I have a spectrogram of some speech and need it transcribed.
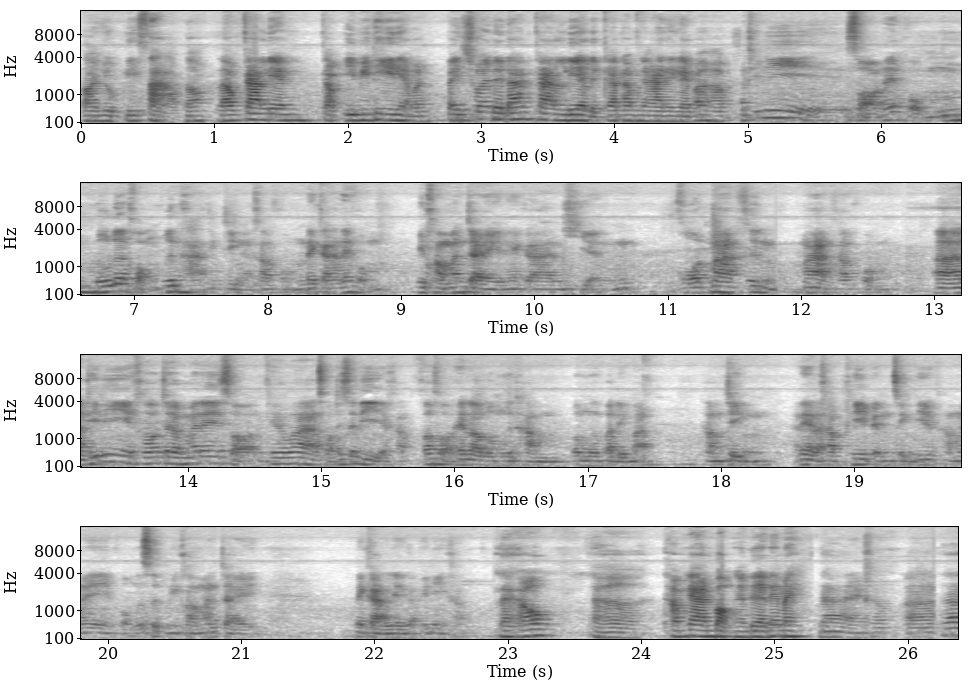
ตอนอยู่ปี3เนาะแล้วการเรียนกับ EPT เนี่ยมันไปช่วยในด้านการเรียนหรือการทำงานยังไงบ้างครับ ที่นี่สอนให้ผมรู้เรื่องของพื้นฐานจริงๆอะครับผมในการให้ผมมีความมั่นใจในการเขียนโค้ดมากขึ้นมากครับผมอ่าที่นี่เขาจะไม่ได้สอนแค่ว่าสอนทฤษฎีอะครับเขาสอนให้เราลงมือทำลงมือปฏิบัติทำจริงอันนี้แหละครับที่เป็นสิ่งที่ทำให้ผมรู้สึกมีความมั่นใจในการเรียนกับที่นี่ครับ แล้วเอ่อทำงานบอกเงินเดือนได้ไหมได้ครับอ่าถ้า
